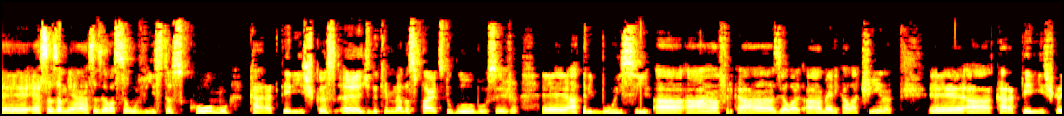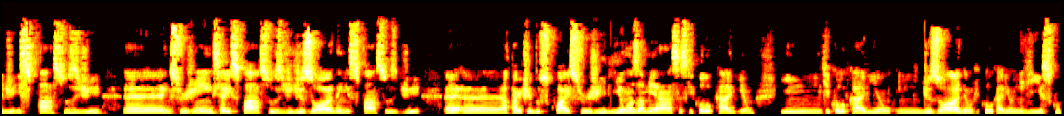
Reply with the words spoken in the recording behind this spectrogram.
é, essas ameaças elas são vistas como características é, de determinadas partes do globo, ou seja, é, atribui-se à, à, África, à Ásia, à América Latina é, a característica de espaços de é, insurgência, espaços de desordem, espaços de é, é, a partir dos quais surgiriam as ameaças que colocariam em, que colocariam em desordem, ou que colocariam em risco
